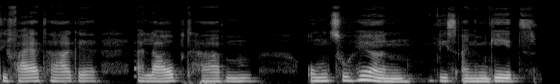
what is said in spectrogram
die Feiertage erlaubt haben, um zu hören, wie es einem geht,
